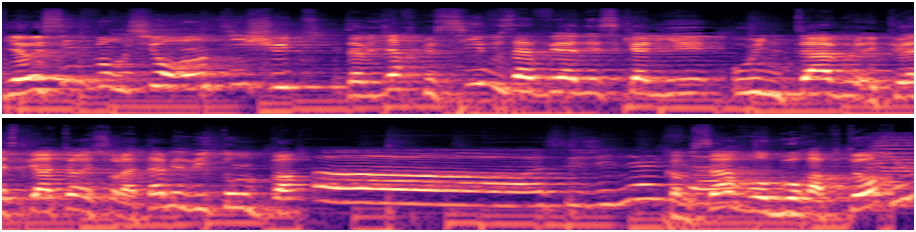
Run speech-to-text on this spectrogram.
Il y a aussi une fonction anti-chute. Ça veut dire que si vous avez un escalier ou une table et que l'aspirateur est sur la table, il tombe pas. Oh, c'est génial. Comme ça, Roboraptor. Mais non,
